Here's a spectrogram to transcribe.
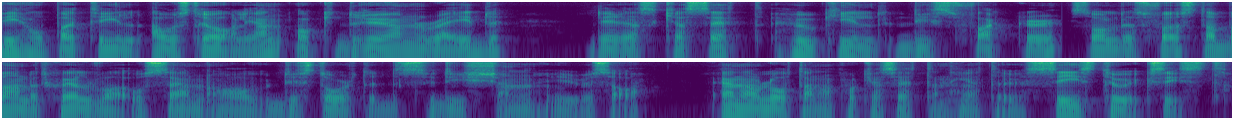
Vi hoppar till Australien och Drön-Raid. Deras kassett Who Killed This Fucker såldes först av bandet själva och sen av Distorted Sedition i USA. En av låtarna på kassetten heter Cease to Exist.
